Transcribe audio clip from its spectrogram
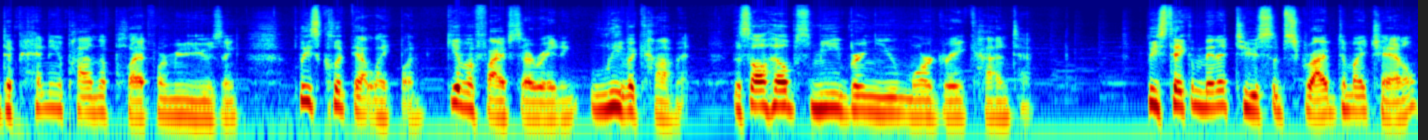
depending upon the platform you're using, please click that like button, give a five star rating, leave a comment. This all helps me bring you more great content. Please take a minute to subscribe to my channel.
